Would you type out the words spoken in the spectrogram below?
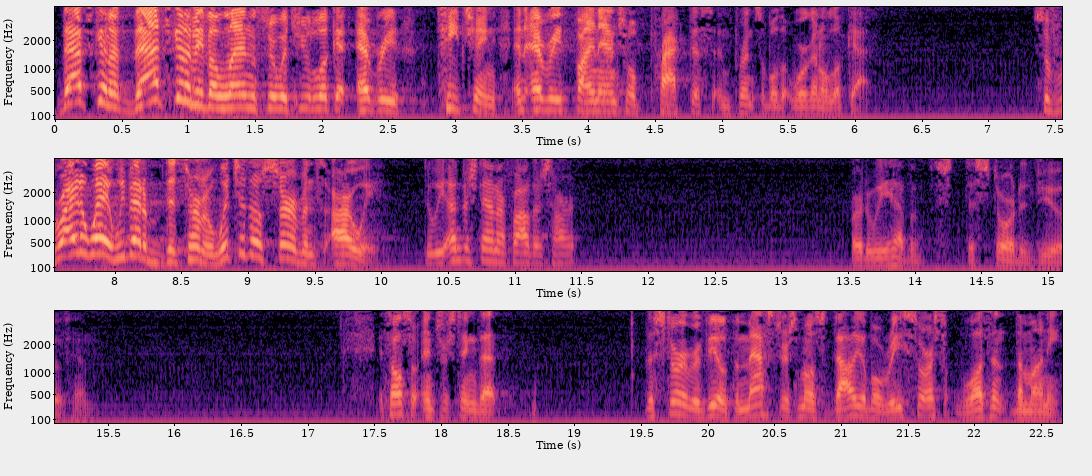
That's going to that's going to be the lens through which you look at every teaching and every financial practice and principle that we're going to look at. So right away, we better determine which of those servants are we? Do we understand our Father's heart? Or do we have a distorted view of him? It's also interesting that the story reveals the master's most valuable resource wasn't the money.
